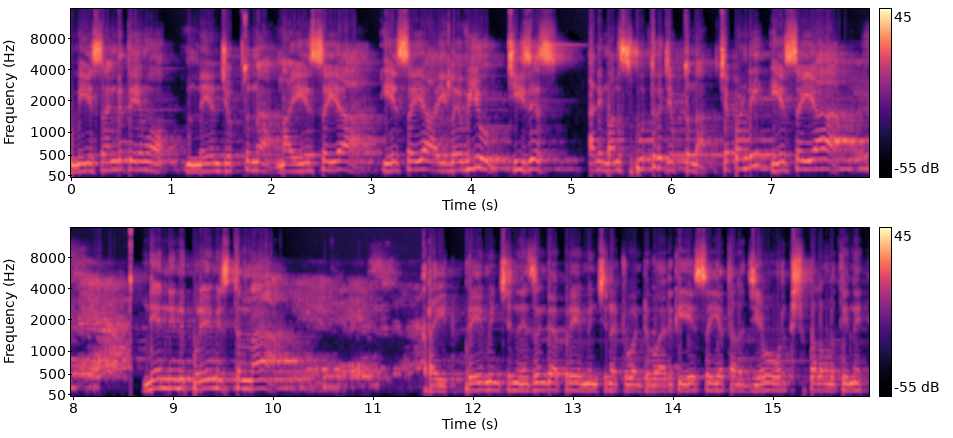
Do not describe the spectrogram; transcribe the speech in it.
మీ సంగతి ఏమో నేను చెప్తున్నా. నా ఏసయ్యా ఏసయ్యా ఐ లవ్ యూ జీసస్ అని మనస్ఫూర్తిగా చెప్తున్నా. చెప్పండి. ఏసయ్యా నేను నిన్ను ప్రేమిస్తున్నా. రైట్. ప్రేమించిన నిజంగా ప్రేమించినటువంటి వారికి ఏసయ్య తన జీవ వృక్ష ఫలములు తినే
